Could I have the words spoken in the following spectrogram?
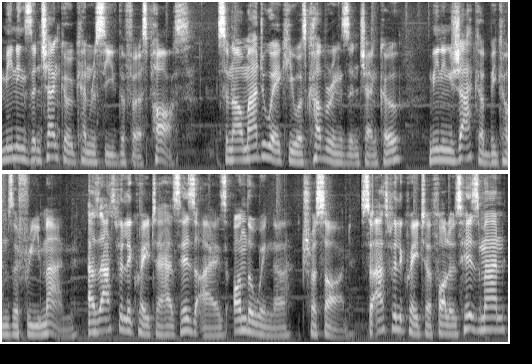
meaning Zinchenko can receive the first pass. So now Madueke was covering Zinchenko, meaning Xhaka becomes a free man, as Azpilicueta has his eyes on the winger, Trossard. So Azpilicueta follows his man,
